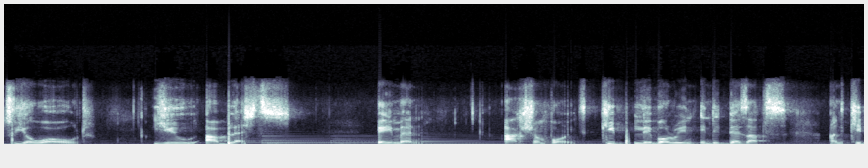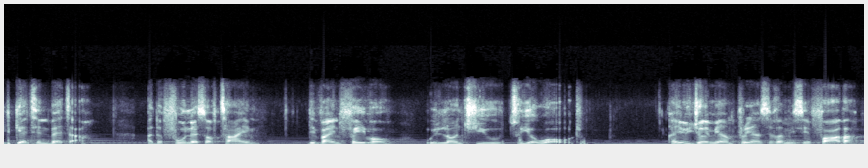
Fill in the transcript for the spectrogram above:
to your world. You are blessed. Amen. Action point keep laboring in the deserts and keep getting better. At the fullness of time, divine favor will launch you to your world. Can you join me and pray and say, me say, Father,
